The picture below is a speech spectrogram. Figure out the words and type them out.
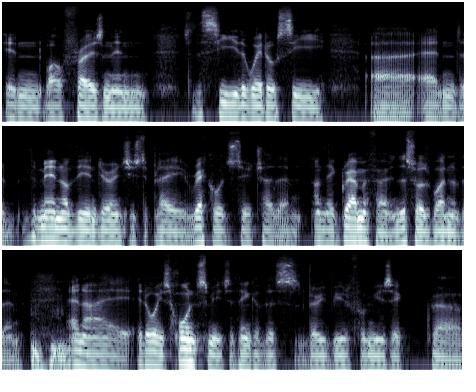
in while frozen in to the sea, the Weddell Sea, uh, and the men of the Endurance used to play records to each other on their gramophone. This was one of them, mm-hmm. and I it always haunts me to think of this very beautiful music uh,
